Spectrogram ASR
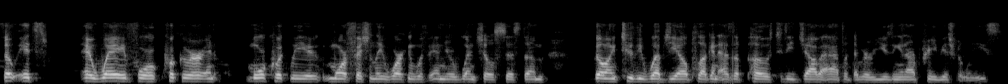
So it's a way for quicker and more quickly, more efficiently working within your Windchill system going to the WebGL plugin as opposed to the Java applet that we were using in our previous release.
